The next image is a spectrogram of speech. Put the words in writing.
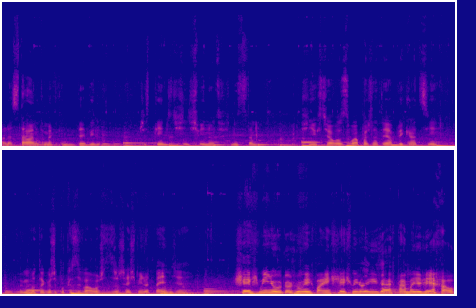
Ale stałem tam jak ten debil przez 5-10 minut, nic tam się nie chciało złapać na tej aplikacji, pomimo tego, że pokazywało, że za 6 minut będzie. 6 minut, rozumiesz panie, 6 minut i zaraz pan będziesz jechał.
